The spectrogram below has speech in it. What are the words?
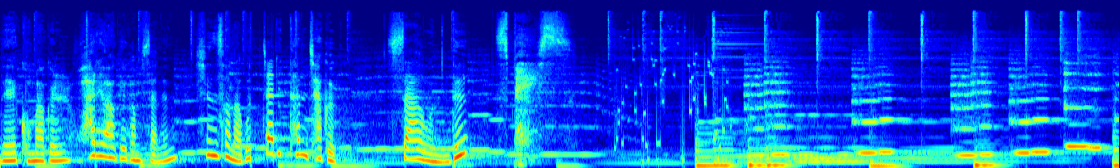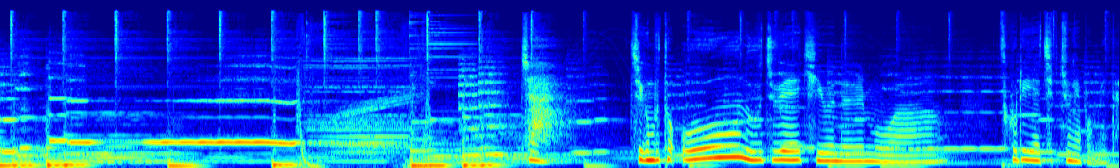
내 고막을 화려하게 감싸는 신선하고 짜릿한 자극. 사운드 스페이스. 자, 지금부터 온 우주의 기운을 모아 소리에 집중해 봅니다.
